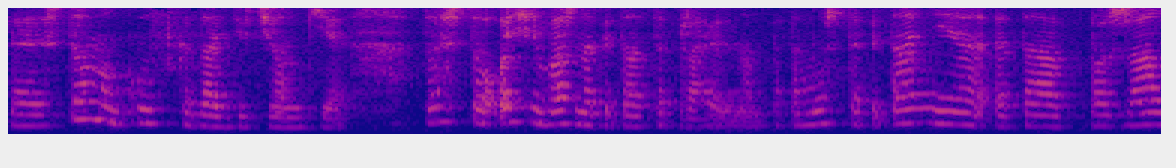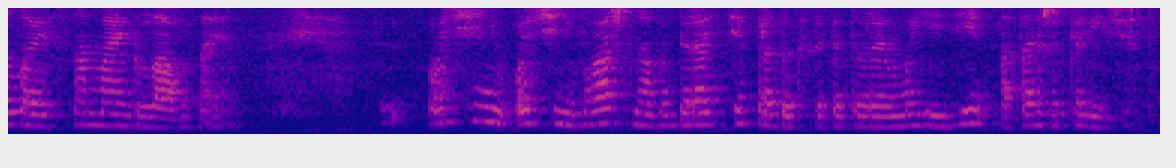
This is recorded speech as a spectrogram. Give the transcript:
Э, что могу сказать, девчонки? То, что очень важно питаться правильно, потому что питание это, пожалуй, самое главное. Очень-очень важно выбирать те продукты, которые мы едим, а также количество.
